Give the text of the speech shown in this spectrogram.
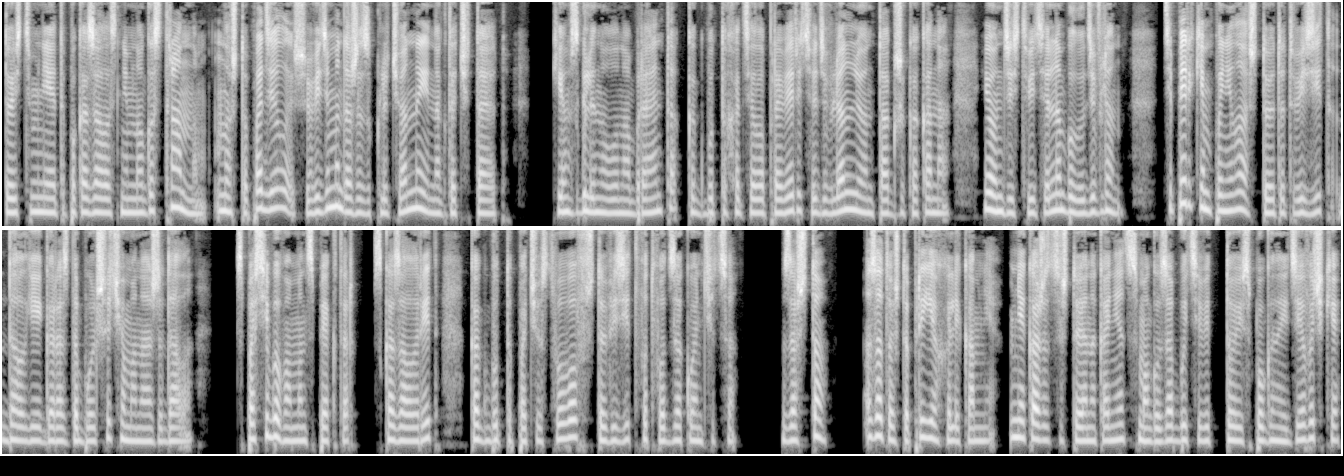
То есть мне это показалось немного странным, но что поделаешь, видимо, даже заключенные иногда читают. Ким взглянула на Брайанта, как будто хотела проверить, удивлен ли он так же, как она. И он действительно был удивлен. Теперь Ким поняла, что этот визит дал ей гораздо больше, чем она ожидала. «Спасибо вам, инспектор», — сказал Рид, как будто почувствовав, что визит вот-вот закончится. «За что?» «За то, что приехали ко мне. Мне кажется, что я, наконец, смогу забыть вид той испуганной девочки,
